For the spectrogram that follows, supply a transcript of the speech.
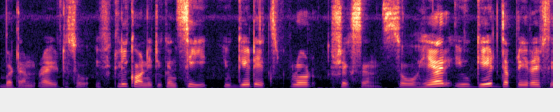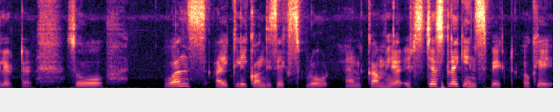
button right? So if you click on it you can see you get explore section so here you get the playwright selector. So once I click on this explore and come here it's just like inspect. Okay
